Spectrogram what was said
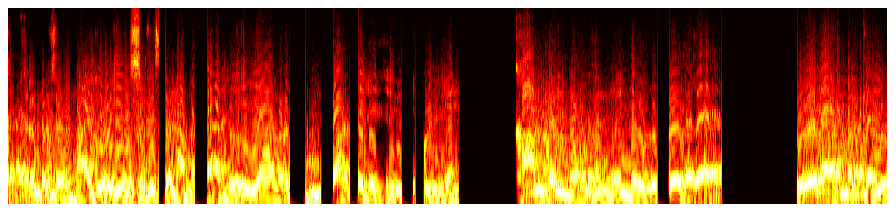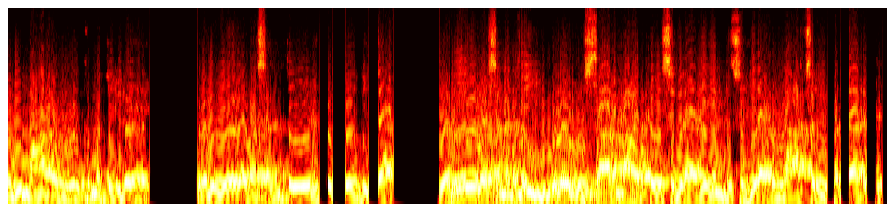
கத்திரம் இயேசு கிறிஸ்து நாமத்தாலே யாவருக்கும் வாழ்த்தையை தெரிவித்துக் கொள்கிறேன். காம்பல் மொர்கன் என்ற ஒரு போதகர் வேதாகம கல்லூரி மாணவர்களுக்கு மத்தியிலே ஒரு வேத வசனத்தை எடுத்து போதித்தார். ஒரே வசனத்தை இவ்வளவு விசாரமாக பேசுகிறாரே என்று சொல்லி அவர்கள் ஆச்சரியப்பட்டார்கள்.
